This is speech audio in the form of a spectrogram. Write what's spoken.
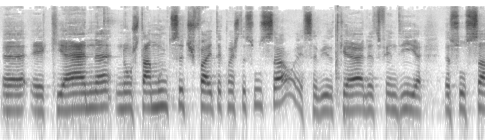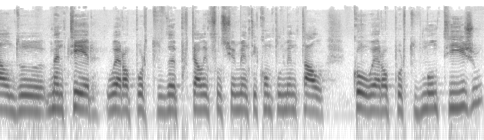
uh, é que a ANA não está muito satisfeita com esta solução. É sabido que a ANA defendia a solução de manter o aeroporto da Portela em funcionamento e complementá-lo com o aeroporto de Montijo.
